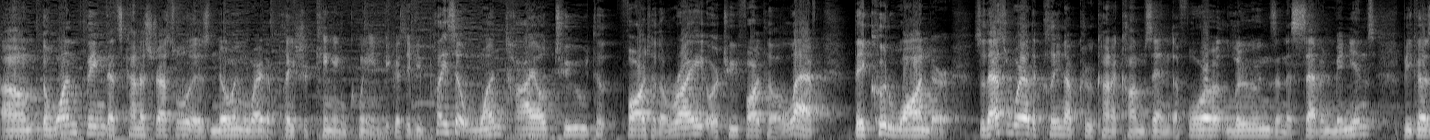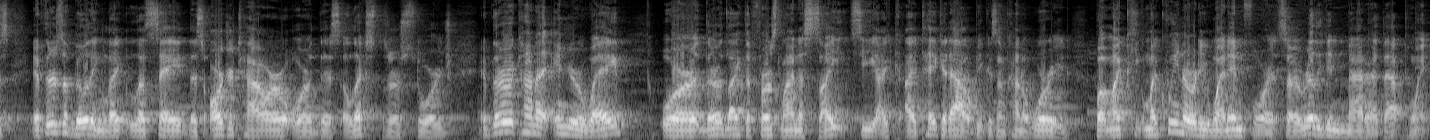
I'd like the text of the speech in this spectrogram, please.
um, the one thing that's kind of stressful is knowing where to place your king and queen because if you place it one tile too to far to the right or too far to the left, they could wander. So that's where the cleanup crew kind of comes in, the four loons and the seven minions. Because if there's a building like, let's say, this archer tower or this elixir storage, if they're kind of in your way, or they're like the first line of sight. See, I, I take it out because I'm kind of worried. But my, my queen already went in for it, so it really didn't matter at that point.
